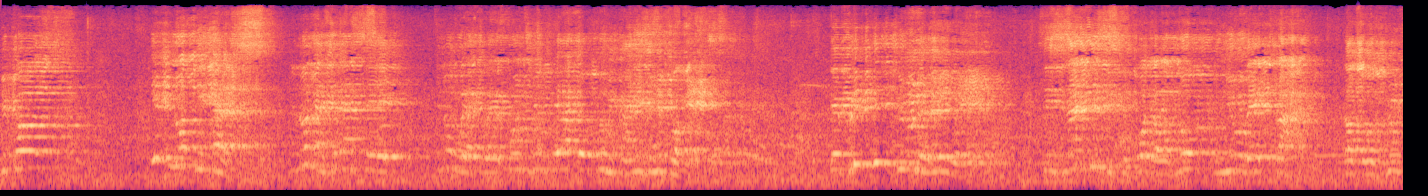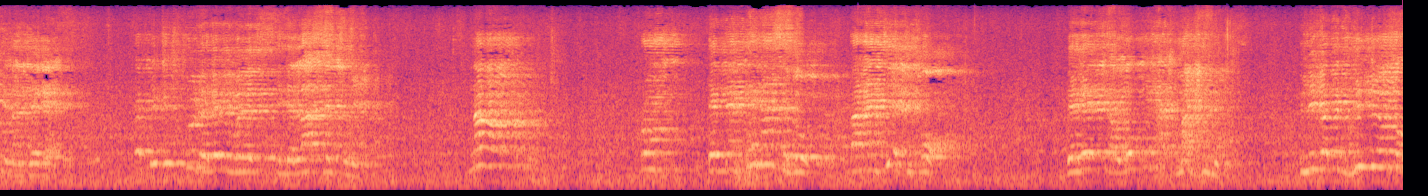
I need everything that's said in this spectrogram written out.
Because if nothing else, you know Nigerians say, you know, we're, we're a country where open we can easily forget. The British built the railway since 1964 there was no new rail track that was built in Nigeria. The British built the railways in the last century. Now, from the maintenance alone, by 1984, the rails are working at maximum, delivering millions of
